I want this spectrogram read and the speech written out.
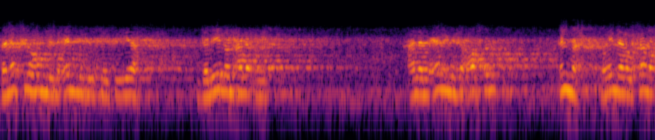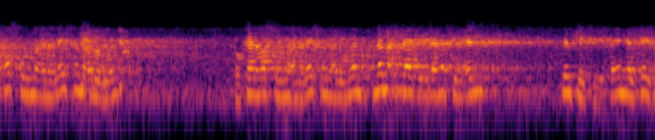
فنفيهم للعلم بالكيفيات دليل على إيش؟ على العلم بأصل المعنى. وإلا لو كان أصل المعنى ليس معلوما لو كان أصل المعنى ليس معلوما لما احتاج إلى نفي العلم بالكيفية. فإن الكيف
